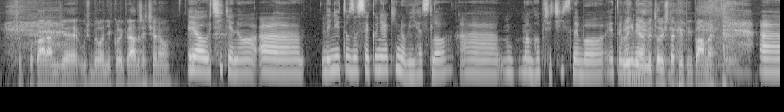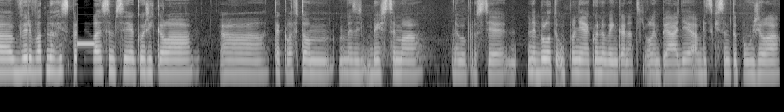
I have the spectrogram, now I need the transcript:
Předpokládám, že už bylo několikrát řečeno. Jo, určitě. No. Uh, není to zase jako nějaký nový heslo. Uh, mám ho přečíst, nebo je to Klidně, někde... my to když tak vypípáme. uh, vyrvat nohy z prdele jsem si jako říkala uh, takhle v tom mezi běžcema nebo prostě nebylo to úplně jako novinka na té olympiádě a vždycky jsem to použila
